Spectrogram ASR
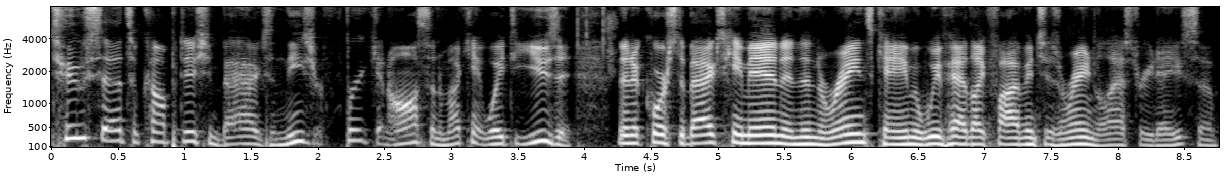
two sets of competition bags, and these are freaking awesome. I can't wait to use it. Then of course the bags came in, and then the rains came, and we've had like five inches of rain the last three days. So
